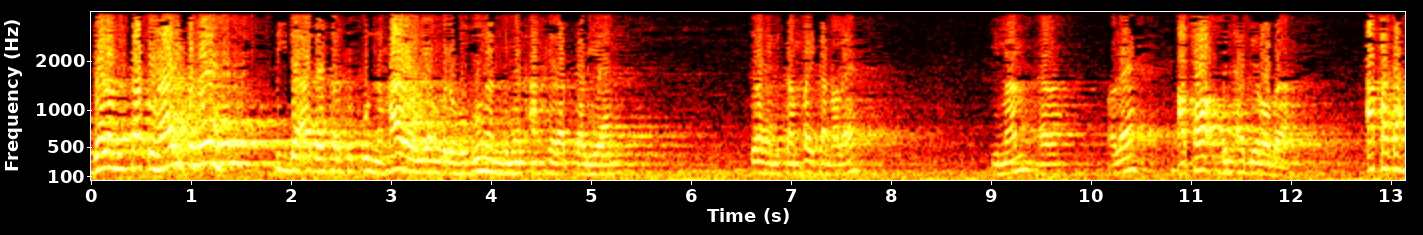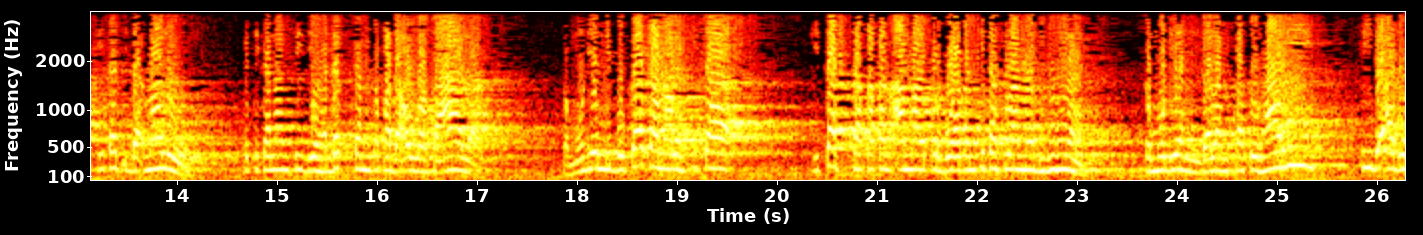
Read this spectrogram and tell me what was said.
dalam satu hari penuh tidak ada satupun hal yang berhubungan dengan akhirat kalian. Itulah yang disampaikan oleh Imam eh, oleh Atha bin Abi Robah. Apakah kita tidak malu ketika nanti dihadapkan kepada Allah Taala, kemudian dibukakan oleh kita kitab catatan amal perbuatan kita selama di dunia, kemudian dalam satu hari tidak ada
